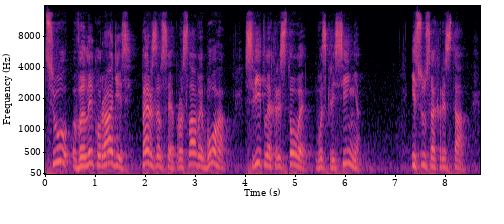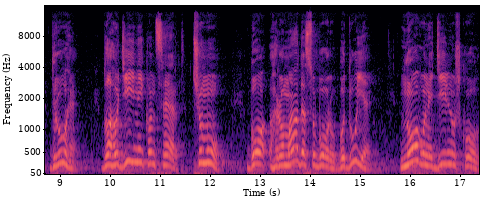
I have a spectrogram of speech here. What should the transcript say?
цю велику радість, перш за все, прослави Бога, світле Христове Воскресіння Ісуса Христа. Друге, благодійний концерт. Чому? Бо громада собору будує нову недільну школу.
